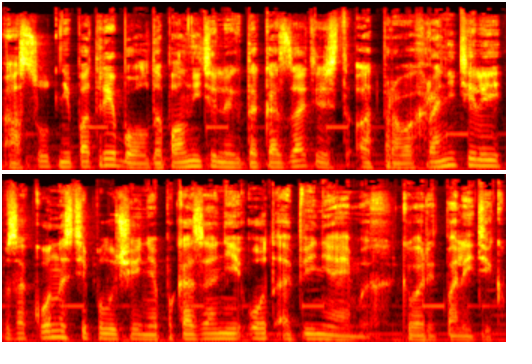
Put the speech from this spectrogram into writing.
а суд не потребовал дополнительных доказательств от правоохранителей в законности получения показаний от обвиняемых, говорит политик.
